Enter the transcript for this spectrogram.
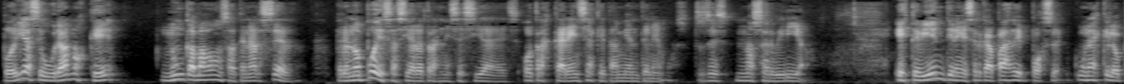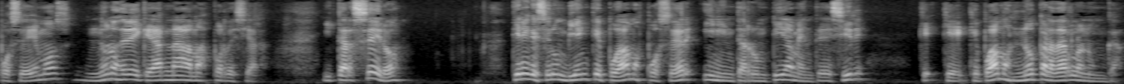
podría asegurarnos que nunca más vamos a tener sed, pero no puede saciar otras necesidades, otras carencias que también tenemos. Entonces no serviría. Este bien tiene que ser capaz de poseer, una vez que lo poseemos, no nos debe quedar nada más por desear. Y tercero, tiene que ser un bien que podamos poseer ininterrumpidamente, es decir, que, que podamos no perderlo nunca.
